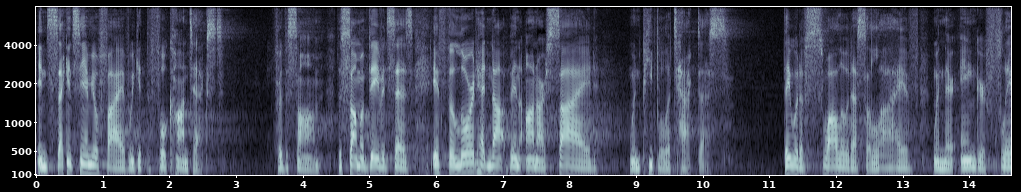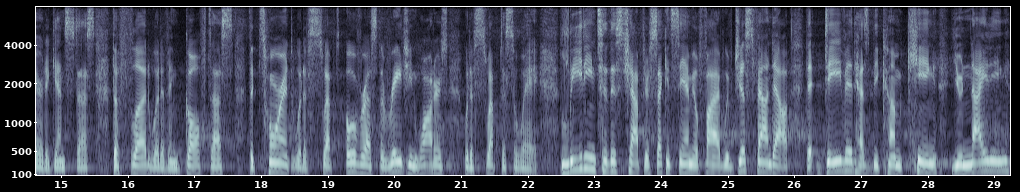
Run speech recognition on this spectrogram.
In 2 Samuel 5, we get the full context for the psalm. The Psalm of David says, If the Lord had not been on our side when people attacked us, they would have swallowed us alive when their anger flared against us. The flood would have engulfed us. The torrent would have swept over us. The raging waters would have swept us away. Leading to this chapter, 2 Samuel 5, we've just found out that David has become king, uniting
